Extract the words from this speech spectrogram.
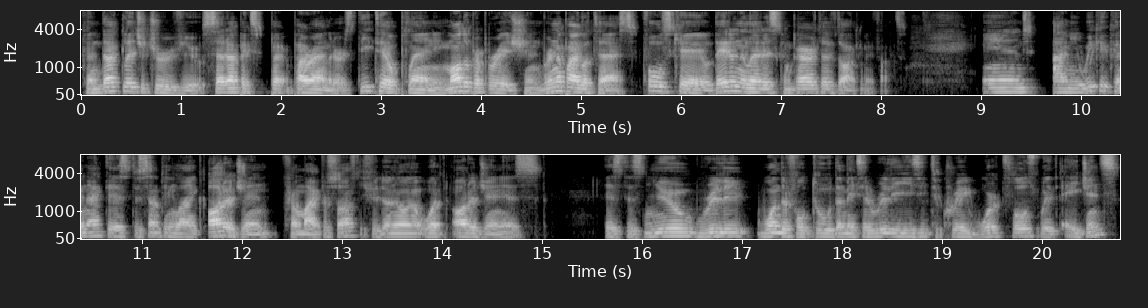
Conduct literature review, set up parameters, detailed planning, model preparation, run a pilot test, full scale, data analytics, comparative document files. And I mean, we could connect this to something like AutoGen from Microsoft. If you don't know what AutoGen is, is this new, really wonderful tool that makes it really easy to create workflows with agents.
